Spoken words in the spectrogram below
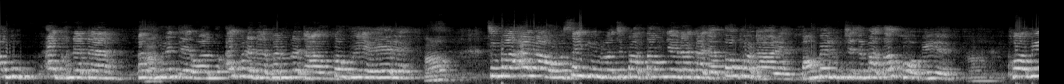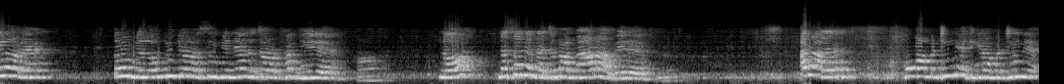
အခုအိုက်ခုနတန်ဘာလို့လဲတဲ့ဝါလို့အိုက်ခုနတန်ဘာလို့လဲဒါကိုပုတ်ပေးရဲတဲ့ဟာ ကျွန်မအဲ့ဒါကိုစိတ်လို့လို့ကျွန်မတောင်းကြတဲ့အခါကျတော့ပုတ်ထွက်ထားတယ်မောင်မဲလူချင်ကျွန်မတောပေးတယ်ခေါ်ပြီးတော့လေတော့မျိုးလုံးပြီးကြတော့စီမင်းနဲ့ကျွန်တော်ထွက်ပြေးတယ်ဟာနော်20နဲ့ကျွန်တော်ငားတာပေးတယ်အဲ့ဒါလေဟိုကမတီးနဲ့ဒီကမတီးနဲ့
